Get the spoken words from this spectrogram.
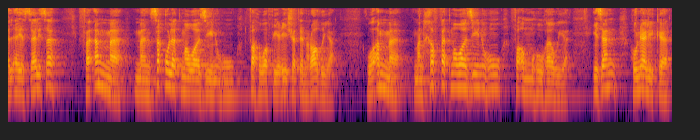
الآية الثالثة فأما من ثقلت موازينه فهو في عيشة راضية. وأما من خفت موازينه فأمه هاوية. إذا هنالك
